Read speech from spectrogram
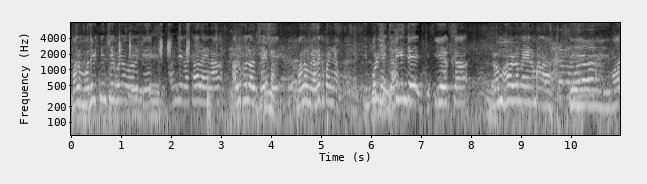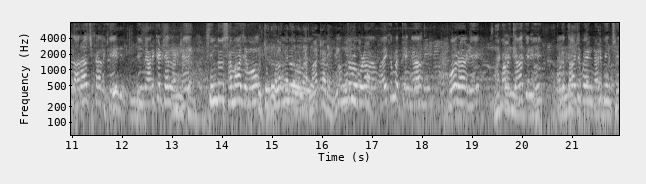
మనం మొదటి నుంచి కూడా వాళ్ళకి అన్ని రకాలైన అనుకూలాలు చేసి మనం వెనకపడినాం ఇప్పుడు జరిగింది ఈ యొక్క బ్రహ్మాండమైన మన ఈ వాళ్ళ అరాచకాలకి దీన్ని అరికట్టాలంటే హిందూ సమాజము అందరూ కూడా ఐకమత్యంగా పోరాడి మన జాతిని ఒక తాటిపై నడిపించి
